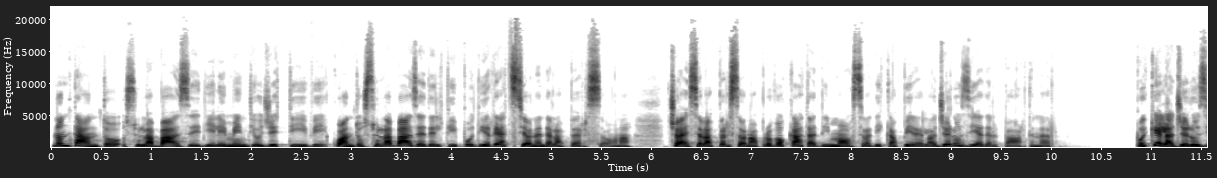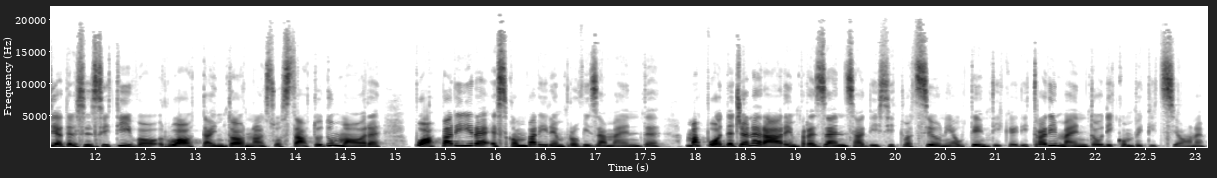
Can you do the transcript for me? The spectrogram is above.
non tanto sulla base di elementi oggettivi quanto sulla base del tipo di reazione della persona, cioè se la persona provocata dimostra di capire la gelosia del partner. Poiché la gelosia del sensitivo ruota intorno al suo stato d'umore, può apparire e scomparire improvvisamente, ma può degenerare in presenza di situazioni autentiche di tradimento o di competizione.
